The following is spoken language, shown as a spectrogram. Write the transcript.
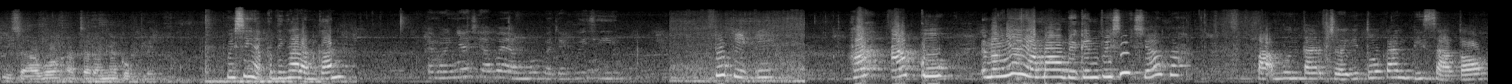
insya Allah acaranya komplit. Puisi nggak ketinggalan kan? Emangnya siapa yang mau baca puisi? Tuh Kiki. Hah? Aku? Emangnya yang mau bikin puisi siapa? Pak Muntarjo itu kan bisa toh.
